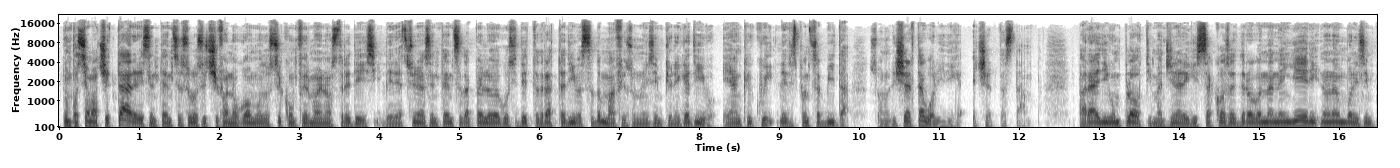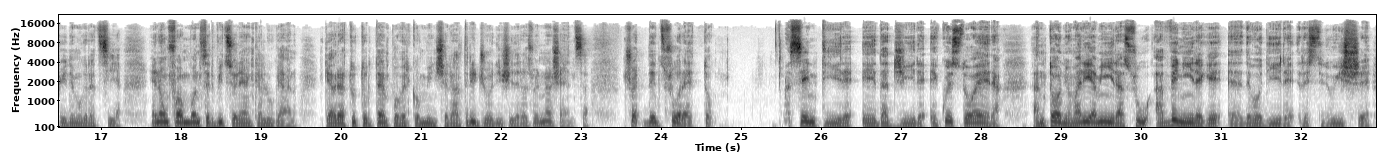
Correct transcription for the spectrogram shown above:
non possiamo accettare le sentenze solo se ci fanno comodo se confermano le nostre tesi. Le reazioni alla sentenza d'appello della cosiddetta trattativa Stato-mafia sono un esempio negativo e anche qui le responsabilità sono di certa politica e certa stampa. Parlare di complotti immaginare chissà cosa e dero condanne ieri non è un buon esempio di democrazia e non fa un buon servizio neanche a Lucano che avrà tutto il tempo per convincere altri giudici della sua innocenza cioè del suo retto sentire ed agire. E questo era Antonio Maria Mira su Avvenire che eh, devo dire restituisce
